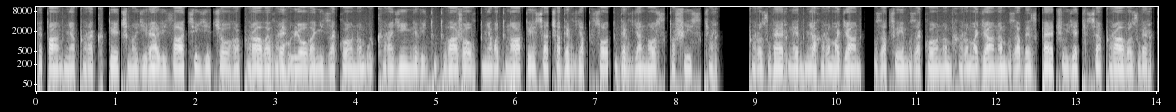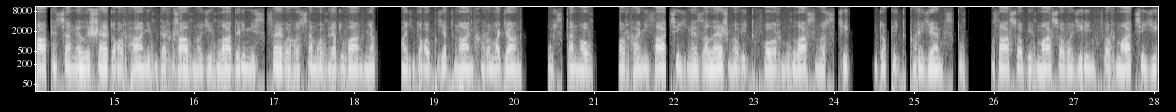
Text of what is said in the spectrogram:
Питання практичної реалізації цього права врегульовані законом України від 2 жовтня 1996 Про звернення громадян. За цим законом громадянам забезпечується право звертатися не лише до органів державної влади і місцевого самоврядування, а й до об'єднань громадян, установ, організацій незалежно від форм власності, до підприємств, засобів масової інформації,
